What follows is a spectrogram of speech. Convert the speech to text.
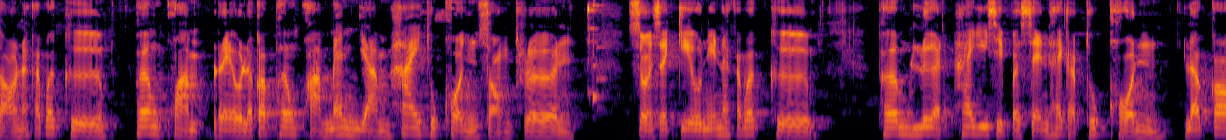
2 นะครับก็คือเพิ่มความเร็วแล้วก็เพิ่มความแม่นยำให้ทุกคน 2 เทิร์นส่วนสกิลนี้นะครับก็คือ เพิ่มเลือดให้ 20%ให้กับทุกคน แล้วก็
